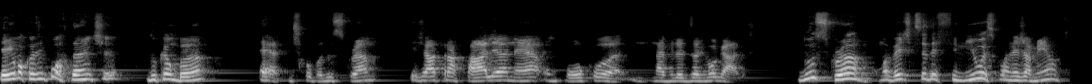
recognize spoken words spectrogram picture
E aí uma coisa importante do Kanban, é, desculpa, do Scrum, que já atrapalha né, um pouco na vida dos advogados. No Scrum, uma vez que você definiu esse planejamento,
